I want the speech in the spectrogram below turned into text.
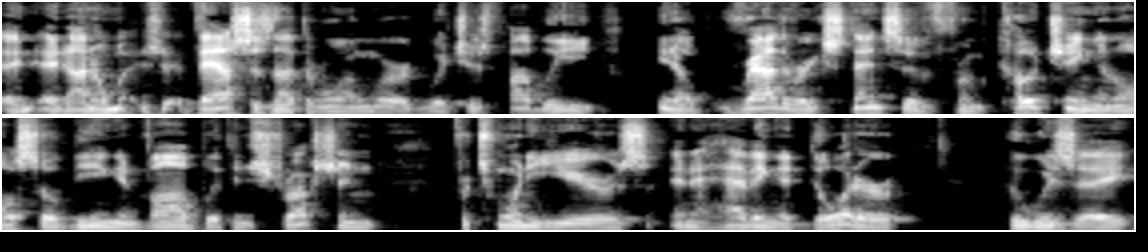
And, and I don't, vast is not the wrong word, which is probably, you know, rather extensive from coaching and also being involved with instruction for 20 years and having a daughter who was a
